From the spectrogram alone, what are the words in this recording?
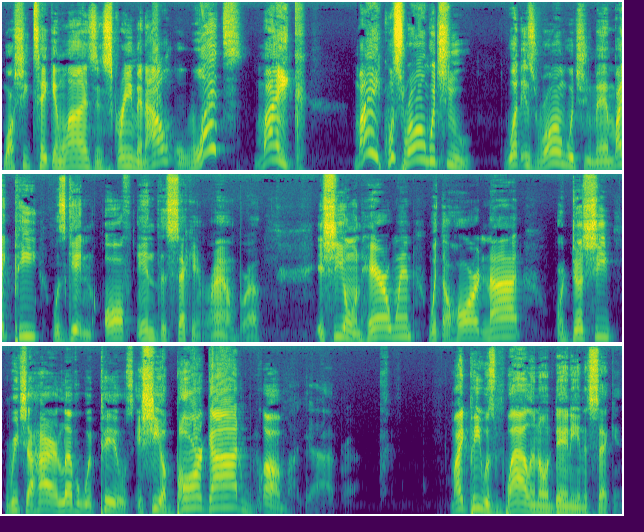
while she taking lines and screaming out? What? Mike. Mike, what's wrong with you? What is wrong with you, man? Mike P was getting off in the second round, bro. Is she on heroin with a hard nod? Or does she reach a higher level with pills? Is she a bar god? Oh my god, bro. Mike P was wilding on Danny in a second.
